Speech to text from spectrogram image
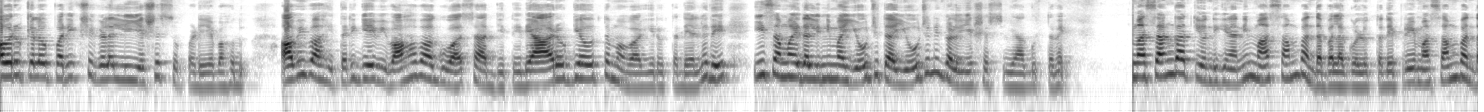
ಅವರು ಕೆಲವು ಪರೀಕ್ಷೆಗಳಲ್ಲಿ ಯಶಸ್ಸು ಪಡೆಯಬಹುದು. ಅವಿವಾಹಿತರಿಗೆ ವಿವಾಹವಾಗುವ ಸಾಧ್ಯತೆ ಇದೆ ಆರೋಗ್ಯ ಉತ್ತಮವಾಗಿರುತ್ತದೆ. ಅಲ್ಲದೆ, ಈ ಸಮಯದಲ್ಲಿ ನಿಮ್ಮ ಯೋಜಿತ ಯೋಜನೆಗಳು ಯಶಸ್ವಿಯಾಗುತ್ತವೆ. ನಿಮ್ಮ ಸಂಗಾತಿಯೊಂದಿಗಿನ ನಿಮ್ಮ ಸಂಬಂಧ ಬಲಗೊಳ್ಳುತ್ತದೆ. ಪ್ರೇಮ ಸಂಬಂಧ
